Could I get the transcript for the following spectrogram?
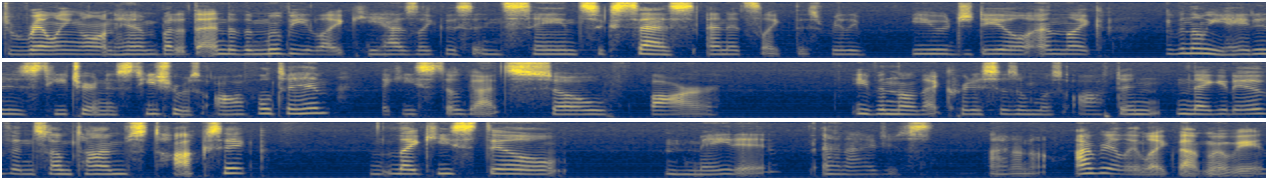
drilling on him. But at the end of the movie, like he has like this insane success, and it's like this really huge deal. And like, even though he hated his teacher and his teacher was awful to him, like he still got so far. Even though that criticism was often negative and sometimes toxic, like he still made it. And I just, I don't know. I really like that movie.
